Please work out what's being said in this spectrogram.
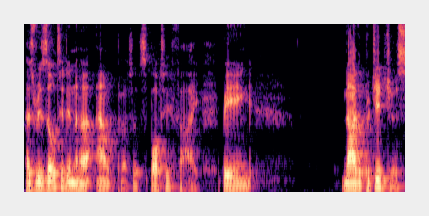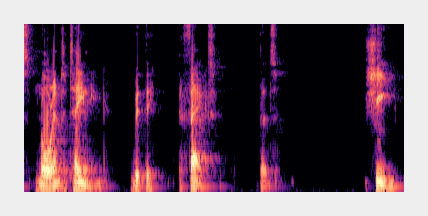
Has resulted in her output at Spotify being neither prodigious nor entertaining, with the effect that she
